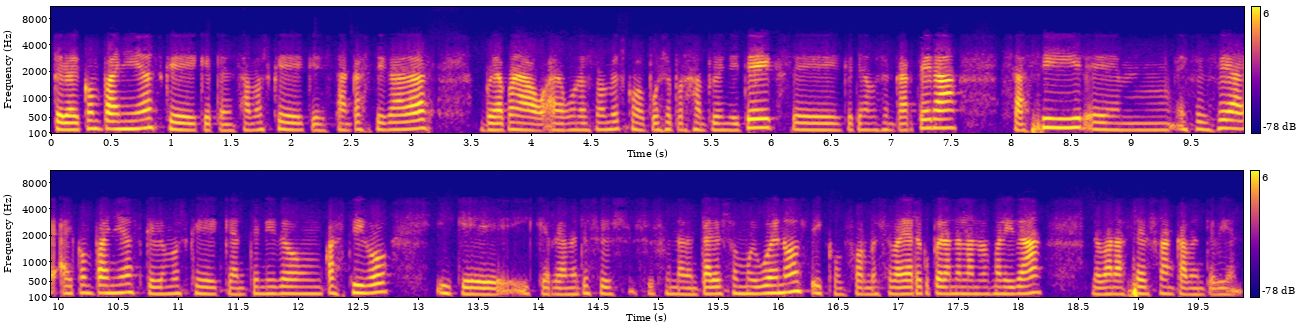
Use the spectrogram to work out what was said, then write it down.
pero hay compañías que, que pensamos que, que, están castigadas. Voy a poner algunos nombres, como puede ser, por ejemplo, Inditex, eh, que tenemos en cartera, SACIR, eh, FCC. Hay, compañías que vemos que, que, han tenido un castigo y que, y que realmente sus, sus, fundamentales son muy buenos y conforme se vaya recuperando la normalidad, lo van a hacer francamente bien.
